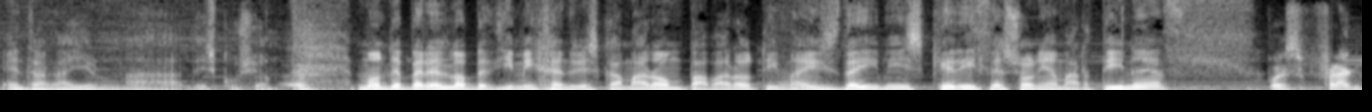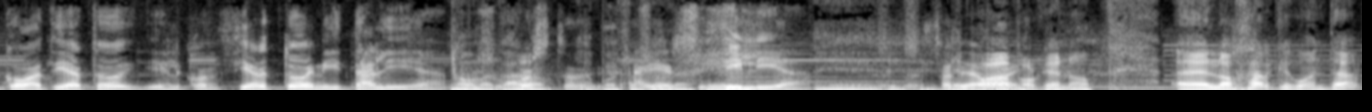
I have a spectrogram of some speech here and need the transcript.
entran ahí en una discusión. Monte Pérez López, Jimi Hendrix, Camarón, Pavarotti, Miles Davis. ¿Qué dice Sonia Martínez? Pues Franco Battiato y el concierto en Italia, por Hombre, claro, supuesto. ahí en. Sicilia. Sí, sí, sí. Bueno. ¿Por qué no? Eh, Lojar, ¿qué cuenta?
